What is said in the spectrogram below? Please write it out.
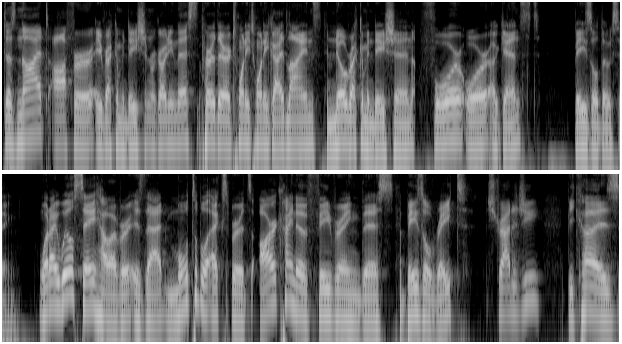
does not offer a recommendation regarding this. Per their 2020 guidelines, no recommendation for or against basal dosing. What I will say, however, is that multiple experts are kind of favoring this basal rate strategy because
